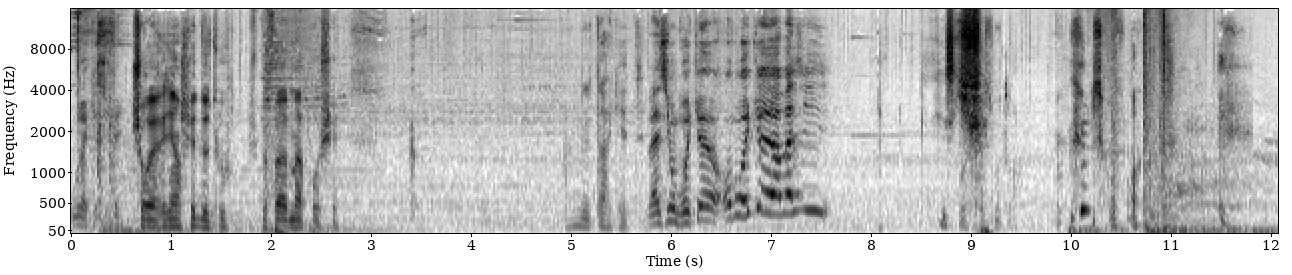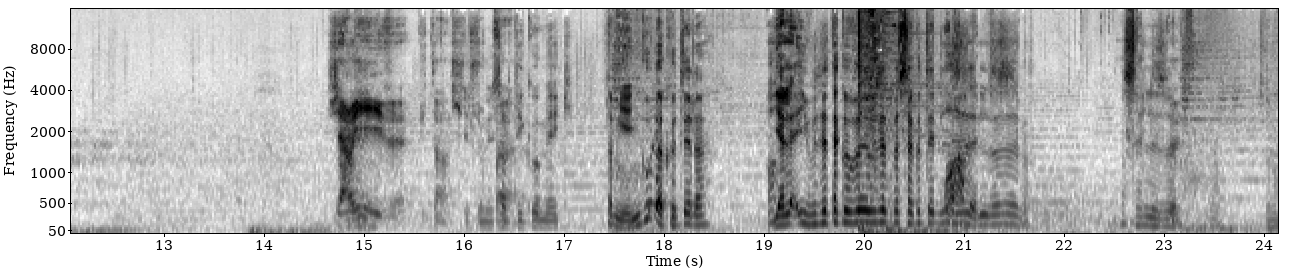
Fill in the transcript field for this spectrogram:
Oula, qu'est-ce que tu fais? J'aurais rien fait de tout. Je peux pas m'approcher. On ne target. Vas-y, ombre cœur Ombre cœur, vas-y Qu'est-ce qu'il fait? mon tour Je comprends. J'arrive Putain, je suis Je mets pas... sur le teco, mec. Attends, mais il y a une goule à côté là. Il y a la- vous, êtes à co- vous êtes passé à côté de Ouah. C'est les. C'est bon.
